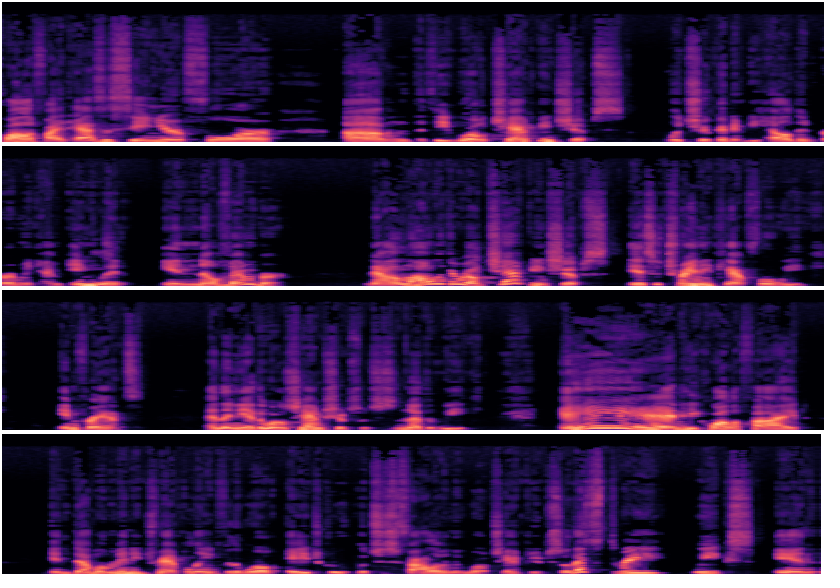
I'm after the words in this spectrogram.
qualified as a senior for um, the World Championships, which are going to be held in Birmingham, England in November. Now, along with the World Championships is a training camp for a week in France. And then you have the World Championships, which is another week. And he qualified in double mini trampoline for the world age group, which is following the World Championships. So that's three weeks in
